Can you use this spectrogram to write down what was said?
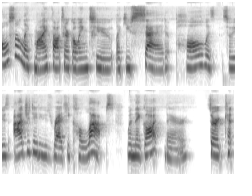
also like my thoughts are going to like you said paul was so he was agitated he was red he collapsed. When they got there so can,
